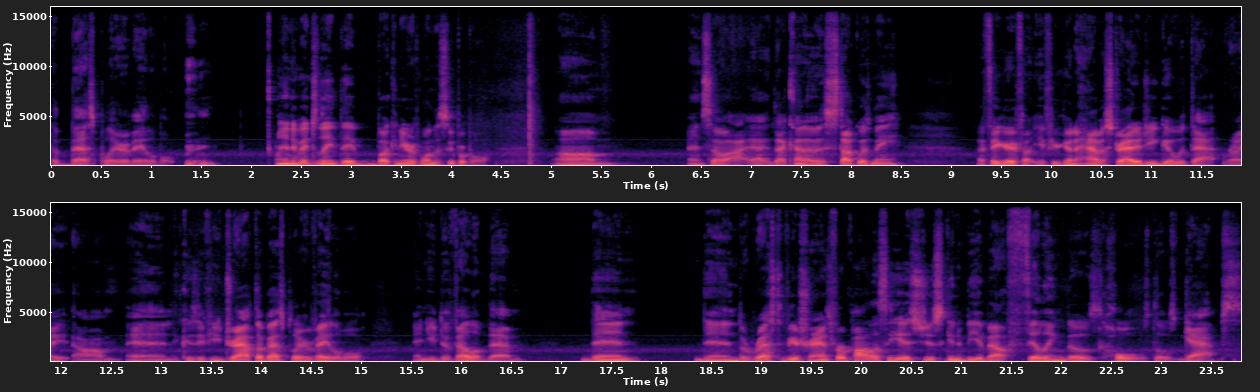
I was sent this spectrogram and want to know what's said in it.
the best player available. and eventually, the Buccaneers won the Super Bowl. Um, and so I, I, that kind of stuck with me. I figure if if you're going to have a strategy, go with that, right? Um, and because if you draft the best player available and you develop them, then then the rest of your transfer policy is just going to be about filling those holes, those gaps.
